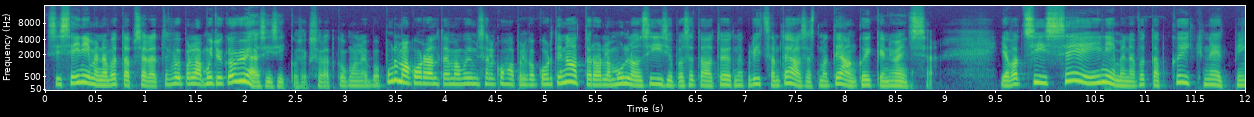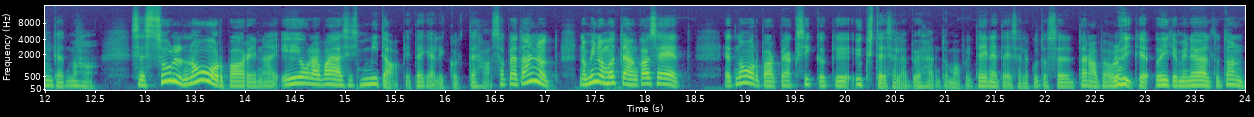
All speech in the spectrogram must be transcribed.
siis see inimene võtab selle, et võib-olla muidugi ühes isikus, eks ole, et kui ma olen juba pulmakorraldaja, ma võin seal kohapeal ka koordinaator olla, mul on siis juba seda tööd nagu lihtsam teha, sest ma tean kõiki nüansse ja vot siis see inimene võtab kõik need pinged maha. sest sul noorpaarina ei ole vaja siis midagi tegelikult teha, sa pead ainult, no minu mõte on ka see, et, et noorpaar peaks ikkagi üksteisele pühenduma või teineteisele, kuidas see tänapäeval õige, õigemini öeldud on.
